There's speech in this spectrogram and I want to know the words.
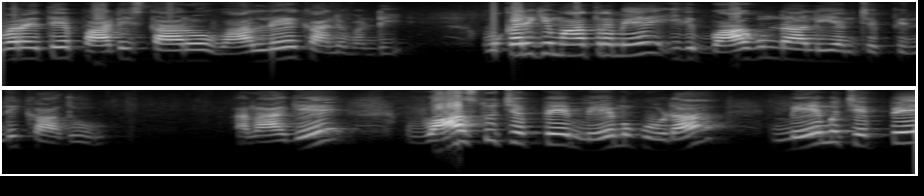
ఎవరైతే పాటిస్తారో వాళ్ళే కానివ్వండి ఒకరికి మాత్రమే ఇది బాగుండాలి అని చెప్పింది కాదు. అలాగే వాస్తు చెప్పే మేము కూడా మేము చెప్పే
